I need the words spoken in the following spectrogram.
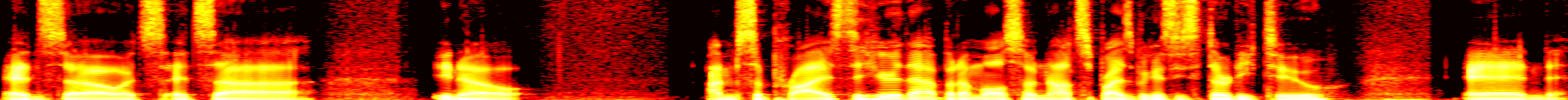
and so it's it's uh you know I'm surprised to hear that, but I'm also not surprised because he's 32, and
